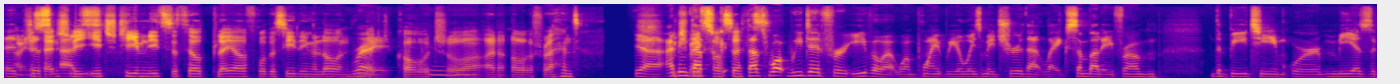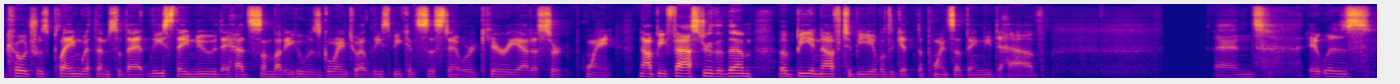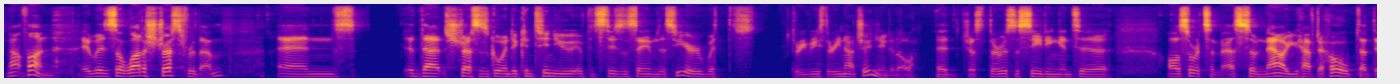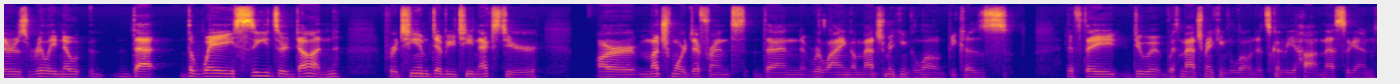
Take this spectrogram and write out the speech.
It I mean, essentially, adds... each team needs a third player for the seeding alone, right? Like coach mm-hmm. or I don't know, a friend. Yeah, I mean that's that's what we did for Evo at one point. We always made sure that like somebody from the B team or me as the coach was playing with them so that at least they knew they had somebody who was going to at least be consistent or carry at a certain point. Not be faster than them, but be enough to be able to get the points that they need to have. And it was not fun. It was a lot of stress for them. And that stress is going to continue if it stays the same this year with 3v3 not changing at all. It just throws the seeding into all sorts of mess. So now you have to hope that there's really no that the way seeds are done for TMWT next year are much more different than relying on matchmaking alone because if they do it with matchmaking alone, it's going to be a hot mess again.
